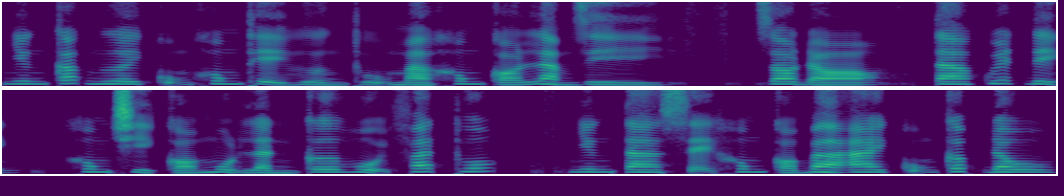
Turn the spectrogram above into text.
nhưng các ngươi cũng không thể hưởng thụ mà không có làm gì. Do đó, ta quyết định không chỉ có một lần cơ hội phát thuốc, nhưng ta sẽ không có bà ai cũng cấp đâu.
